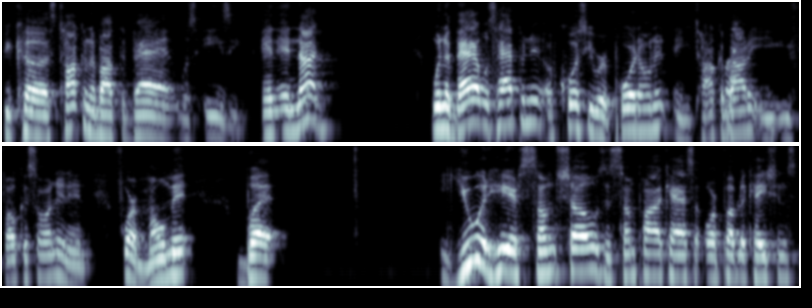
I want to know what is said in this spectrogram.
Because talking about the bad was easy, and and not when the bad was happening, of course, you report on it and you talk about it, you, you focus on it, and for a moment, but you would hear some shows and some podcasts or publications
